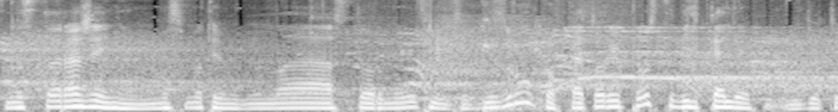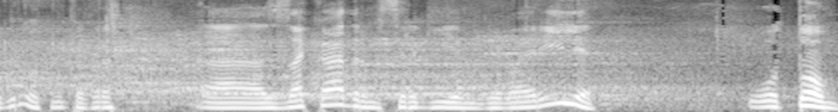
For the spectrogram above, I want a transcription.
С насторожением мы смотрим на сторону уфимцев. Безруков, который просто великолепно ведет игру. Вот мы как раз а, за кадром с Сергеем говорили о том,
